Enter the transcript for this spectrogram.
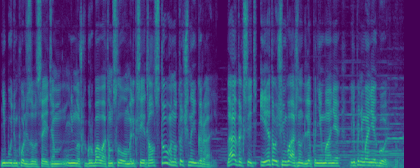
не будем пользоваться этим немножко грубоватым словом Алексея Толстого, но точно играли. Да, так сказать, и это очень важно для понимания, для понимания Горького.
